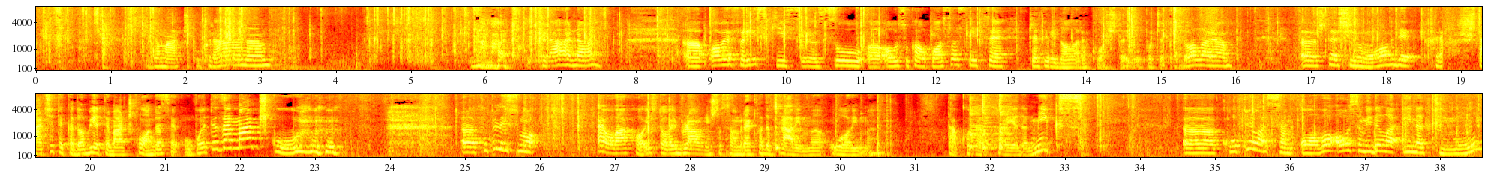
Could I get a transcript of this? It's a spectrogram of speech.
Za mačku hrana. Za mačku hrana. Ove friskis su, ovo su kao poslastice, 4 dolara koštaju po 4 dolara. Šta još imamo ovdje? Šta ćete kad dobijete mačku, onda sve kupujete za mačku. Kupili smo, evo ovako, isto ovaj brownie što sam vam rekla da pravim u ovim, tako da to je jedan miks. Eh, kupila sam ovo, ovo sam vidjela i na Timu,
